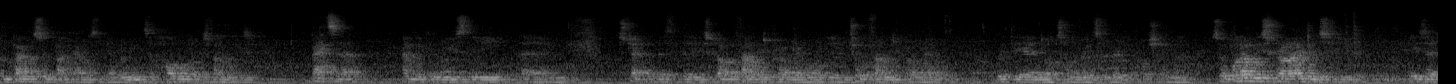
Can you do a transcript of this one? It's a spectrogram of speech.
and bouncing back out again. We need to hold those families better, and we can use the um, the, the Strong Families Programme or the Children Families Programme with the earned autonomy to really push on that. So what I'm describing to you is a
